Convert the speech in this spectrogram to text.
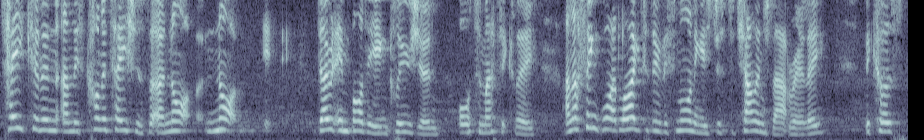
taken and, and there's connotations that are not, not, don't embody inclusion automatically. And I think what I'd like to do this morning is just to challenge that really, because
